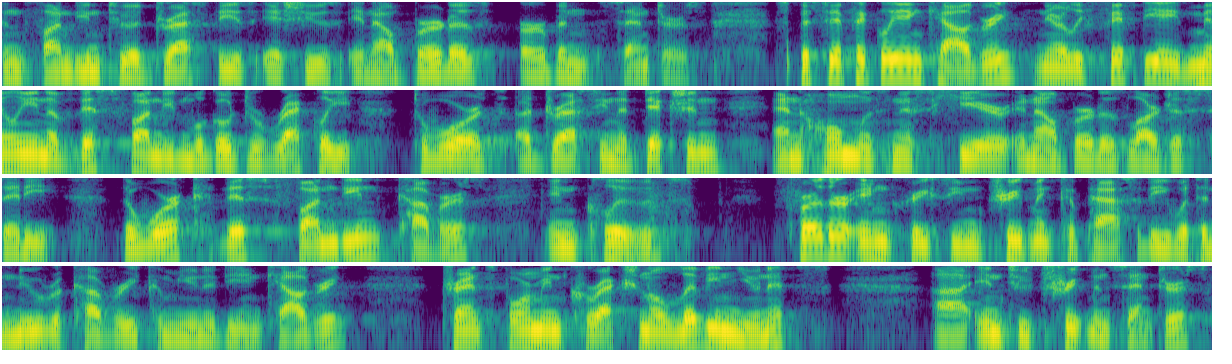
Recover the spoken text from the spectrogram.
in funding to address these issues in Alberta's urban centres. Specifically in Calgary, nearly 58 million of this funding will go directly towards addressing addiction and homelessness here in Alberta's largest city. The work this funding covers includes further increasing treatment capacity with a new recovery community in Calgary, transforming correctional living units uh, into treatment centers,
